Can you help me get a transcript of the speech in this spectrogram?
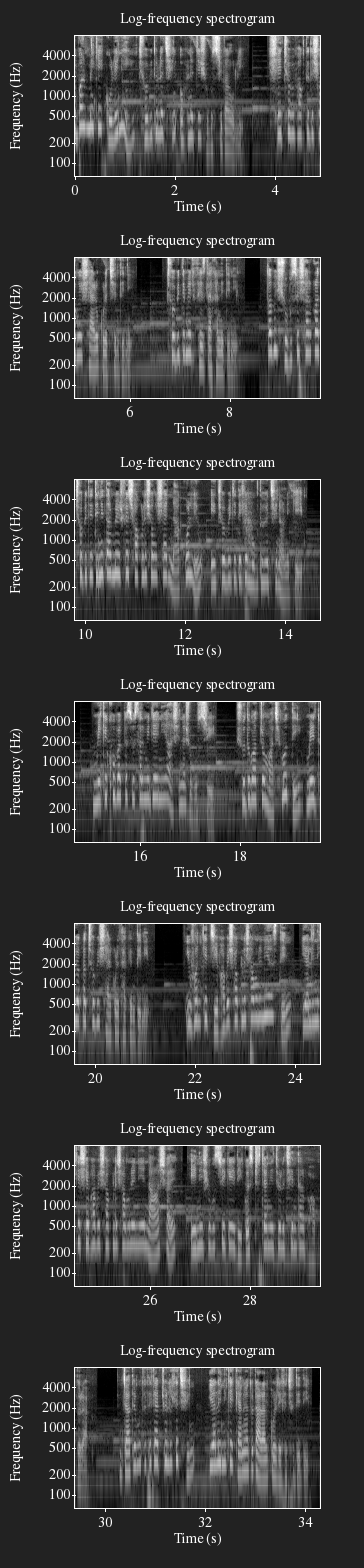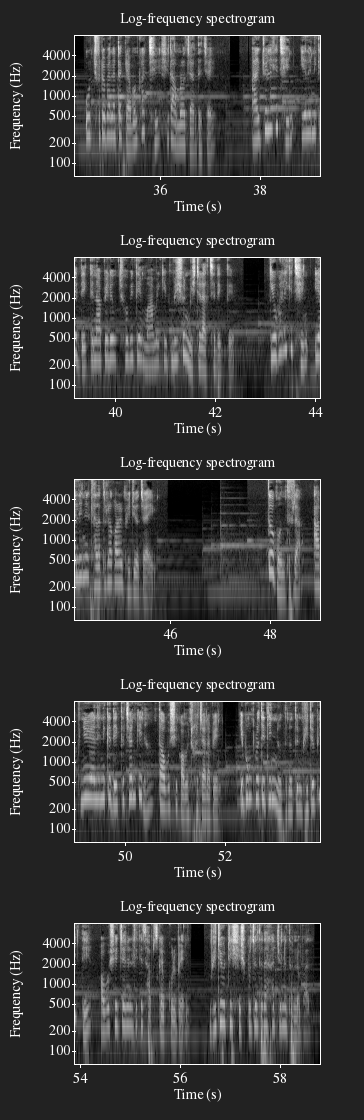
এবার মেয়েকে কোলে নিয়ে ছবি তুলেছেন অভিনেত্রী শুভশ্রী গাঙ্গুলি। সেই ছবি ভক্তদের সঙ্গে শেয়ারও করেছেন তিনি। ছবিতে মেয়ের ফেস দেখাননি তিনি। তবে শুভশ্রী শেয়ার করা ছবিতে তিনি তার মেয়ের ফেস সকলের সঙ্গে শেয়ার না করলেও এই ছবিটি দেখে মুগ্ধ হয়েছেন অনেকেই। মেয়েকে খুব একটা সোশ্যাল মিডিয়ায় নিয়ে আসেন না শুভশ্রী। শুধুমাত্র মাঝে মধ্যেই মেয়ের দু একটা ছবি শেয়ার করে থাকেন তিনি। ইউভানকে যেভাবে সকলের সামনে নিয়ে আসতেন, ইয়ালিনীকে সেভাবে সকলের সামনে নিয়ে না আসায় এ নিয়ে শুভশ্রীকে রিকোয়েস্ট জানিয়ে চলেছেন তার ভক্তরা। যাদের মধ্যে থেকে একজন লিখেছেন ইয়ালিনীকে কেন এতটা আড়াল করে রেখেছ দিদি? ওর ছোটবেলাটা কেমন কাটছে সেটা আমরাও জানতে চাই। আরেকজন লিখেছেন ইয়ালিনীকে দেখতে না পেলেও ছবিতে মা মেয়েকে ভীষণ মিষ্টি লাগছে দেখতে। কেউ বা লিখেছেন ইয়ালিনীর খেলাধুলা করার ভিডিও চাই। তো বন্ধুরা, আপনিও ইয়ালিনীকে দেখতে চান কিনা তা অবশ্যই কমেন্ট করে জানাবেন। এবং প্রতিদিন নতুন নতুন ভিডিও পেতে অবশ্যই চ্যানেলটিকে সাবস্ক্রাইব করবেন। ভিডিওটি শেষ পর্যন্ত দেখার জন্য ধন্যবাদ।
